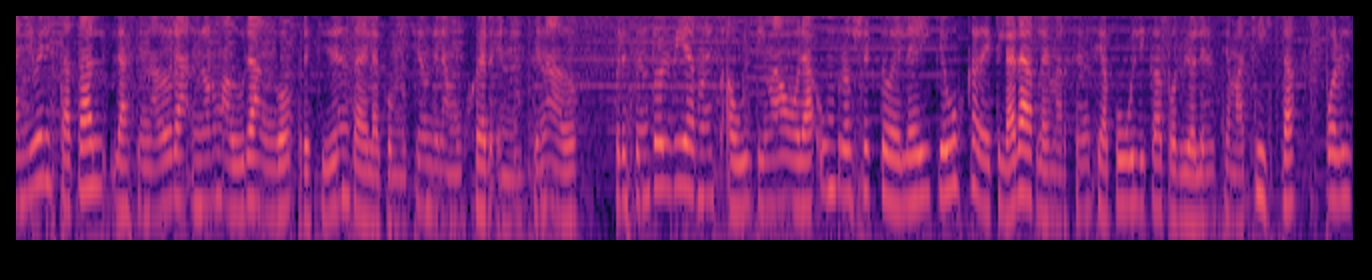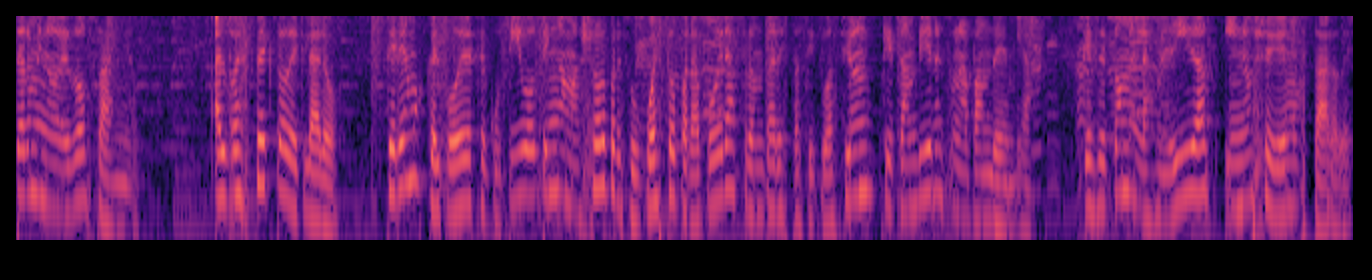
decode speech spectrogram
A nivel estatal, la senadora Norma Durango, presidenta de la Comisión de la Mujer en el Senado, presentó el viernes a última hora un proyecto de ley que busca declarar la emergencia pública por violencia machista por el término de dos años. Al respecto declaró, queremos que el Poder Ejecutivo tenga mayor presupuesto para poder afrontar esta situación que también es una pandemia, que se tomen las medidas y no lleguemos tarde.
